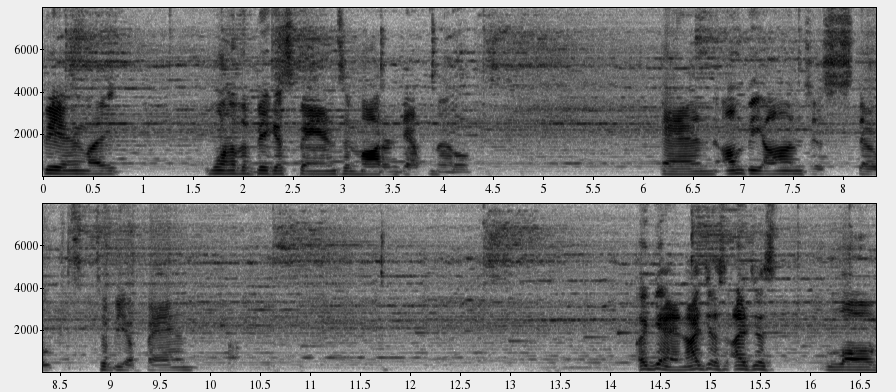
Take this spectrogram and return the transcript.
Being like one of the biggest bands in modern death metal. And I'm beyond just stoked to be a fan again, I just I just love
